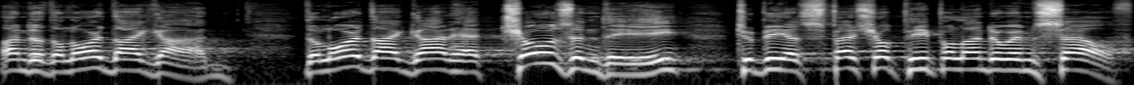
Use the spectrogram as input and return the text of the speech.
unto the Lord thy God. The Lord thy God hath chosen thee to be a special people unto himself,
